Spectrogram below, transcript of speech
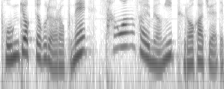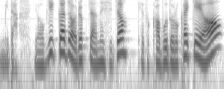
본격적으로 여러분의 상황 설명이 들어가 줘야 됩니다. 여기까지 어렵지 않으시죠? 계속 가보도록 할게요.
